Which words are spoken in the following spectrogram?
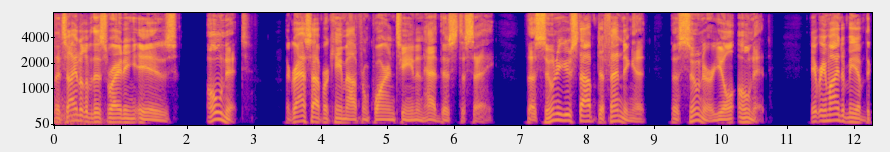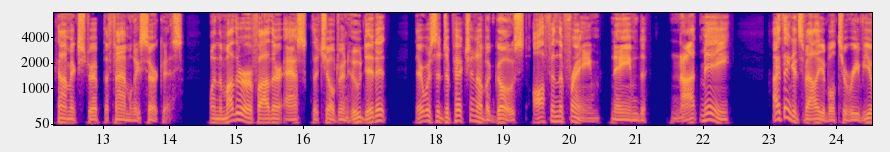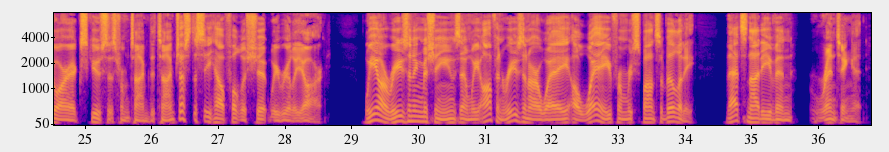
The title of this writing is Own It. The grasshopper came out from quarantine and had this to say The sooner you stop defending it, the sooner you'll own it. It reminded me of the comic strip The Family Circus. When the mother or father asked the children who did it, there was a depiction of a ghost off in the frame named Not Me. I think it's valuable to review our excuses from time to time just to see how full of shit we really are. We are reasoning machines and we often reason our way away from responsibility. That's not even renting it.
